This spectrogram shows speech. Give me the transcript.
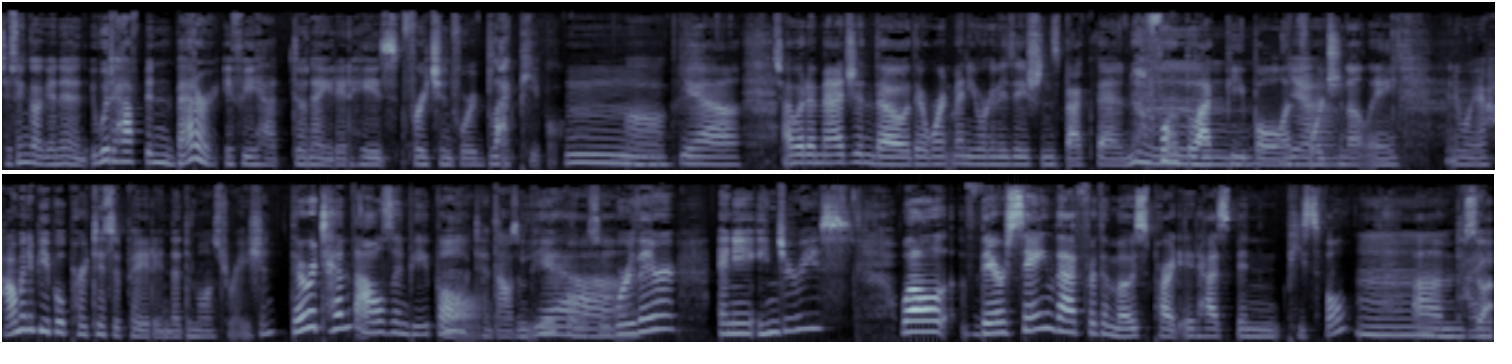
제 생각에는 it would have been better if he had donated his fortune for black people. Mm, uh, yeah. I would imagine though there weren't many organizations back then mm, for black people unfortunately. Yeah. Anyway, how many people participated in the demonstration? There were 10,000 people. Oh, 10,000 people. Yeah. So were there any injuries? Well, they're saying that for the most part it has been peaceful. Mm, um, so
